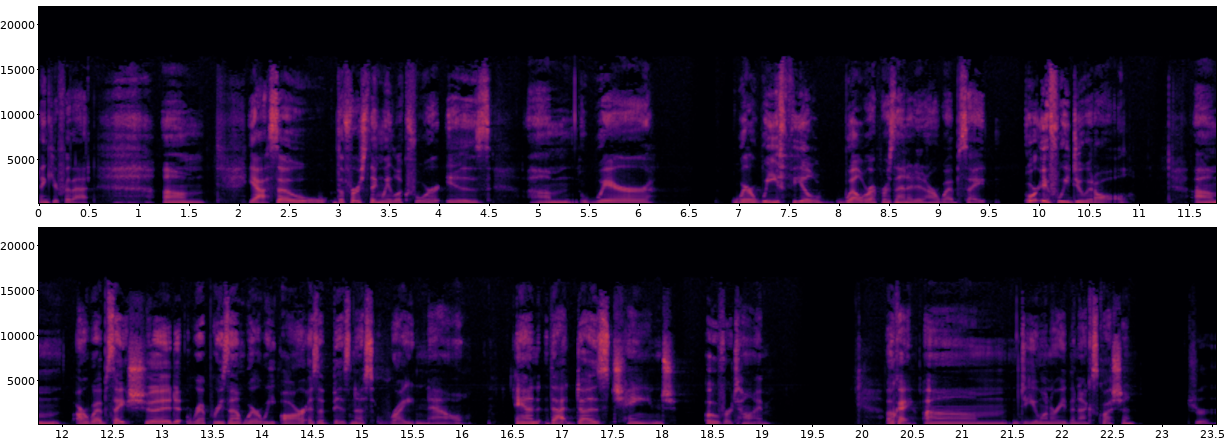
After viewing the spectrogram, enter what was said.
Thank you for that. Um, yeah. So the first thing we look for is um, where where we feel well represented in our website, or if we do at all. Um, our website should represent where we are as a business right now, and that does change over time. Okay. Um, do you want to read the next question? Sure.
